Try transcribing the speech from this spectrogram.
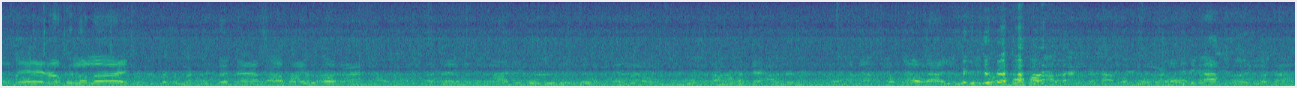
โอเคเอาขึ้นรถเลยเดินทางขาไปทุกคนนะแล้วเจอที่ทำงานไม่ดูดูดีเจอที่เช้าทางเราก็แจกกันเลยนะเขาเที่ยวได้อยู่ขอที่พิกอัพเลยแล้วกัน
